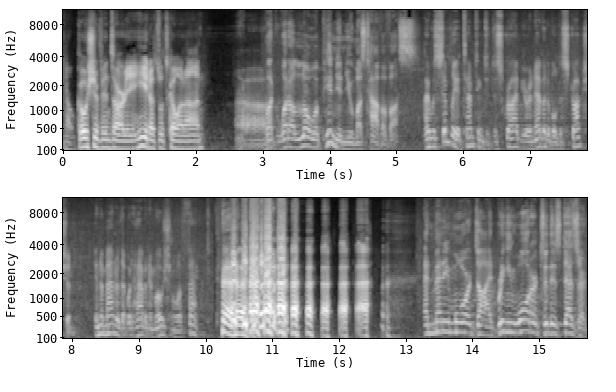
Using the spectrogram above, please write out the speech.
No, Gosheven's already, he knows what's going on. Uh. But what a low opinion you must have of us. I was simply attempting to describe your inevitable destruction in a manner that would have an emotional effect. And many more died, bringing water to this desert.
